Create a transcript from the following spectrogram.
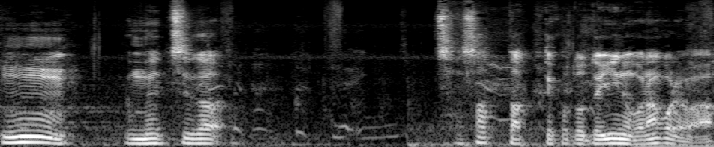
うん。不滅が刺さったってことでいいのかなこれは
